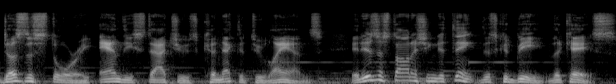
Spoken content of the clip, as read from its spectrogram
Does the story and these statues connect the two lands? It is astonishing to think this could be the case.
